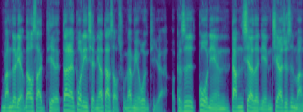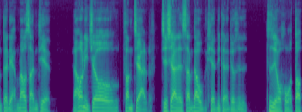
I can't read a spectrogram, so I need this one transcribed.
忙个两到三天，当然过年前你要大扫除那没有问题啦。可是过年当下的年假就是忙个两到三天，然后你就放假了。接下来的三到五天，你可能就是自由活动。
